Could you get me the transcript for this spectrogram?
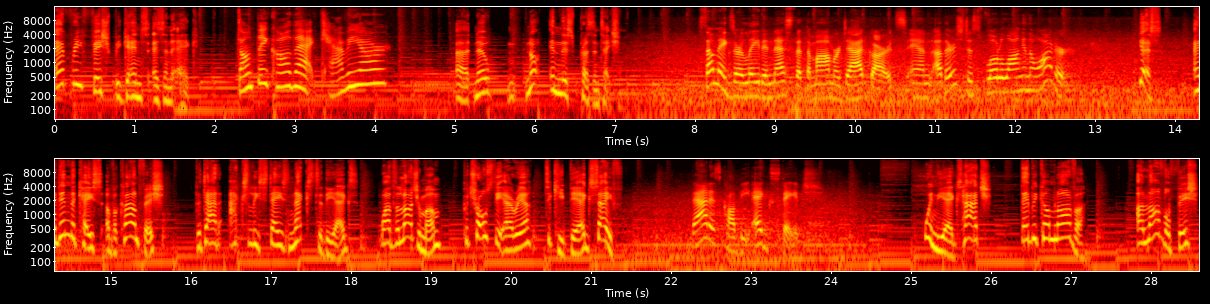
Every fish begins as an egg. Don't they call that caviar? Uh, no, not in this presentation. Some eggs are laid in nests that the mom or dad guards, and others just float along in the water. Yes, and in the case of a clownfish, the dad actually stays next to the eggs, while the larger mum patrols the area to keep the eggs safe. That is called the egg stage. When the eggs hatch, they become larvae. A larval fish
